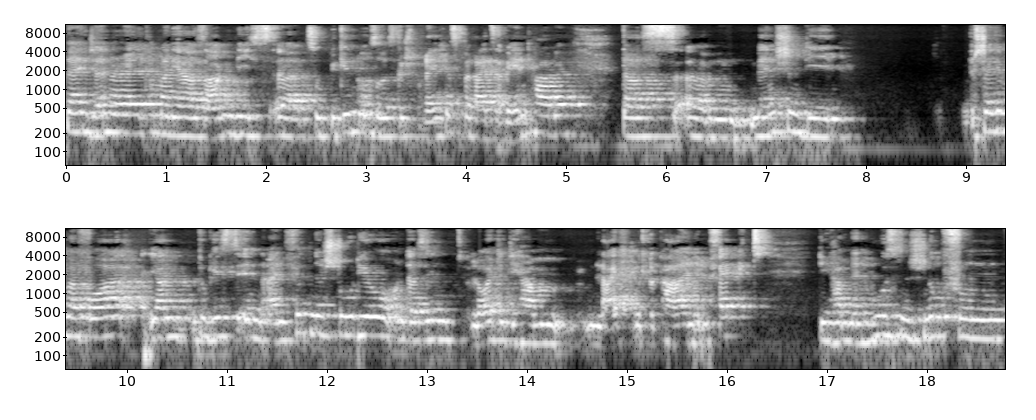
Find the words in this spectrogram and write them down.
Na, in general kann man ja sagen, wie ich es äh, zu Beginn unseres Gespräches bereits erwähnt habe, dass ähm, Menschen, die Stell dir mal vor, Jan, du gehst in ein Fitnessstudio und da sind Leute, die haben einen leichten grippalen Infekt, die haben den Husten, Schnupfen,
